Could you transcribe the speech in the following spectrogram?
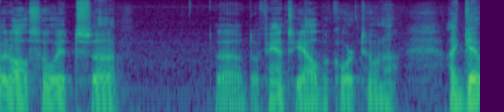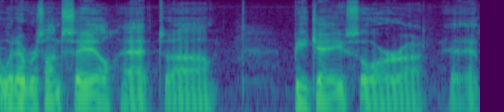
but also it's uh, the, the fancy albacore tuna. I get whatever's on sale at uh, BJ's or uh, at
